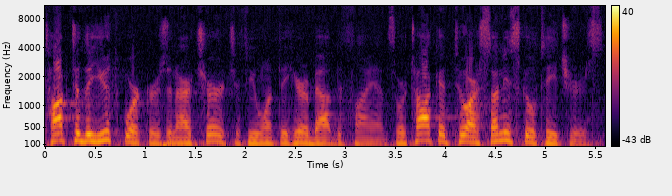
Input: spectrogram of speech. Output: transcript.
Talk to the youth workers in our church if you want to hear about defiance. Or talk it to our Sunday school teachers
